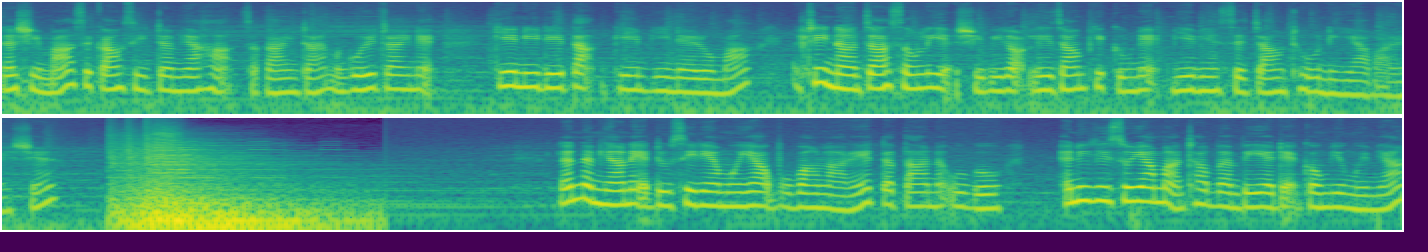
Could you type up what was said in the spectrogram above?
လက်ရှိမှာစစ်ကောင်စီတပ်များဟာစကိုင်းတိုင်းမကွေးတိုင်းနဲ့ကင်းဒီဒေသကင်းပြည်နယ်တို့မှာအထိနာကြဆုံးလျက်ရှိပြီးတော့လေကြောင်းပစ်ကူနဲ့မြေပြင်စစ်ကြောင်းထိုးနေရပါတယ်ရှင်လက်နက်များနဲ့အတူစီရီယံဝင်ရောက်ပူးပေါင်းလာတဲ့တပ်သား2ဦးကို NUG ဆိုရမှထောက်ပံ့ပေးရတဲ့အကုန်ပြုငွေများ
